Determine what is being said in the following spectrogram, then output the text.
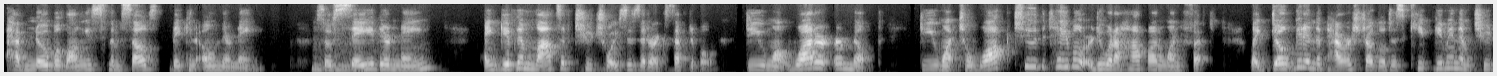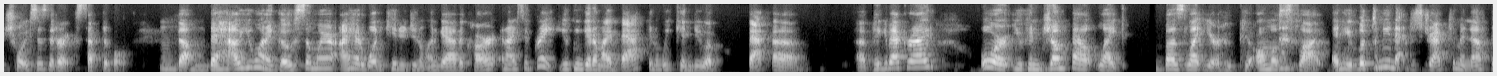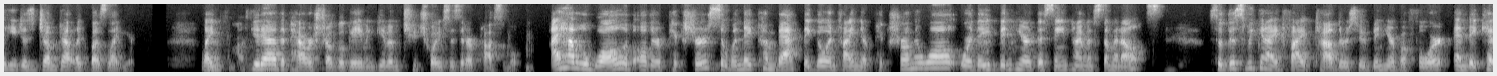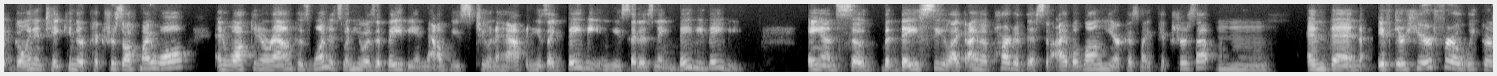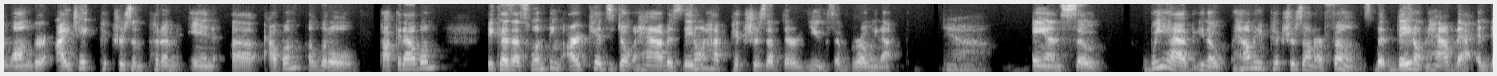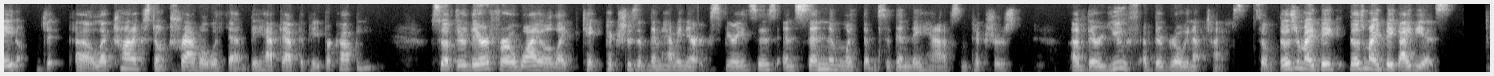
have no belongings to themselves, they can own their name. So mm-hmm. say their name and give them lots of two choices that are acceptable. Do you want water or milk? Do you want to walk to the table or do you want to hop on one foot? Like, don't get in the power struggle. Just keep giving them two choices that are acceptable. Mm-hmm. The, the how you want to go somewhere. I had one kid who didn't want to get out of the car, and I said, "Great, you can get on my back, and we can do a back uh, a piggyback ride, or you can jump out like Buzz Lightyear, who could almost fly." and he looked at me, and that distracted him enough that he just jumped out like Buzz Lightyear. Like get out of the power struggle game and give them two choices that are possible. I have a wall of all their pictures. So when they come back, they go and find their picture on their wall, or they've been here at the same time as someone else. So this weekend I had five toddlers who had been here before and they kept going and taking their pictures off my wall and walking around. Cause one is when he was a baby and now he's two and a half and he's like, baby. And he said his name, baby, baby. And so, but they see like I'm a part of this and I belong here because my picture's up. Mm. And then if they're here for a week or longer, I take pictures and put them in a album, a little pocket album, because that's one thing our kids don't have is they don't have pictures of their youth of growing up. Yeah. And so we have you know how many pictures on our phones but they don't have that and they don't uh, electronics don't travel with them. They have to have the paper copy. So if they're there for a while like take pictures of them having their experiences and send them with them so then they have some pictures of their youth of their growing up times. So those are my big those are my big ideas.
